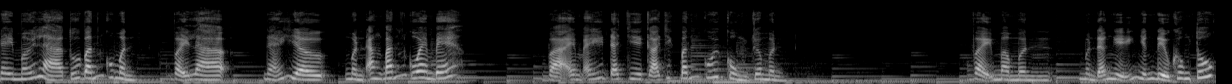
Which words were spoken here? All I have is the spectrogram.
Đây mới là túi bánh của mình. Vậy là nãy giờ mình ăn bánh của em bé. Và em ấy đã chia cả chiếc bánh cuối cùng cho mình. Vậy mà mình Mình đã nghĩ những điều không tốt.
